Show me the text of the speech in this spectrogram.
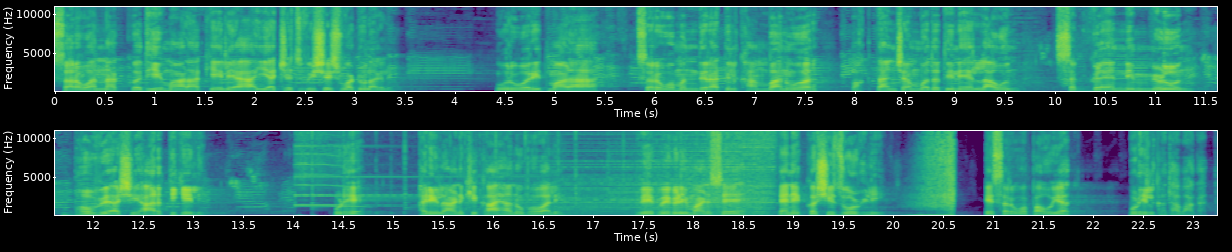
सर्वांना कधी माळा केल्या याचेच विशेष वाटू लागले. उर्वरित माळा सर्व मंदिरातील खांबांवर भक्तांच्या मदतीने लावून सगळ्यांनी मिळून भव्य अशी आरती केली. पुढे हरीला आणखी काय अनुभव आले? वेगवेगळी माणसे त्याने कशी जोडली? हे सर्व पाहूयात पुढील कथाभागात.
